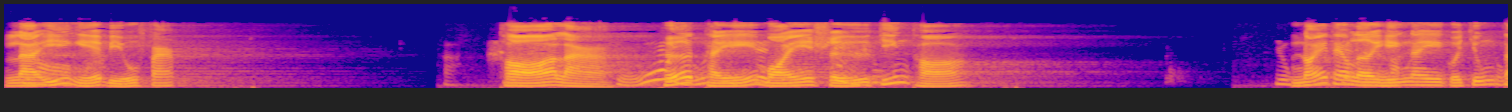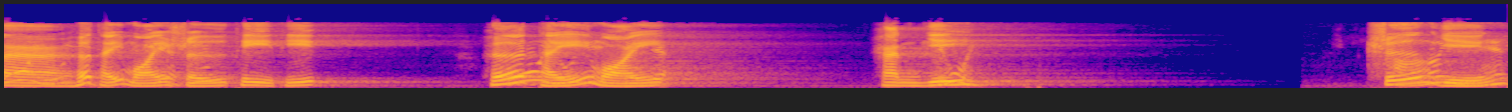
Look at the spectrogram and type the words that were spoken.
Là ý nghĩa biểu pháp. Thọ là hết thảy mọi sự kiến thọ. Nói theo lời hiện nay của chúng ta Hết thảy mọi sự thi thiết. Hết thảy mọi hành vi sướng diễn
